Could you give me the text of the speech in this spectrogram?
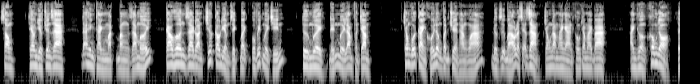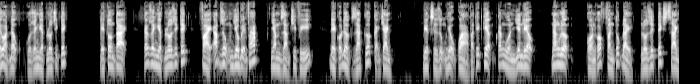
Song, theo nhiều chuyên gia, đã hình thành mặt bằng giá mới cao hơn giai đoạn trước cao điểm dịch bệnh COVID-19 từ 10 đến 15%. Trong bối cảnh khối lượng vận chuyển hàng hóa được dự báo là sẽ giảm trong năm 2023 ảnh hưởng không nhỏ tới hoạt động của doanh nghiệp logistics. Để tồn tại, các doanh nghiệp logistics phải áp dụng nhiều biện pháp nhằm giảm chi phí để có được giá cước cạnh tranh. Việc sử dụng hiệu quả và tiết kiệm các nguồn nhiên liệu, năng lượng còn góp phần thúc đẩy logistics xanh.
